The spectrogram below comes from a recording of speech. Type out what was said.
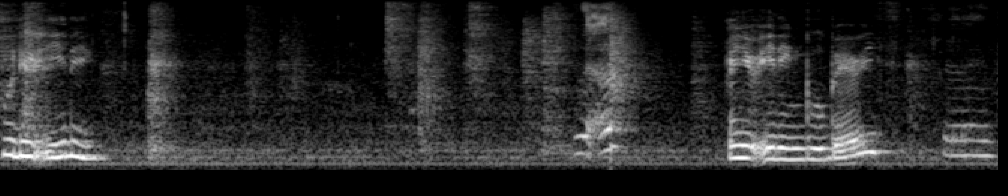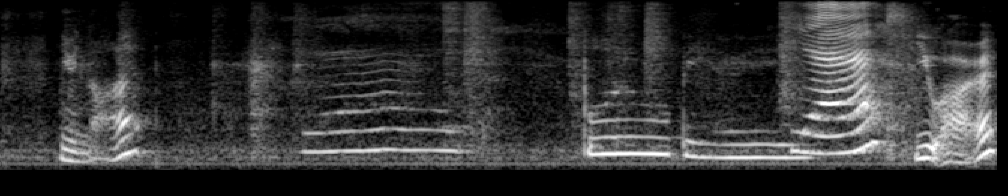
What are you eating? No. Are you eating blueberries? Mm. You're not? Yes. Blueberries. Yes. You are?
